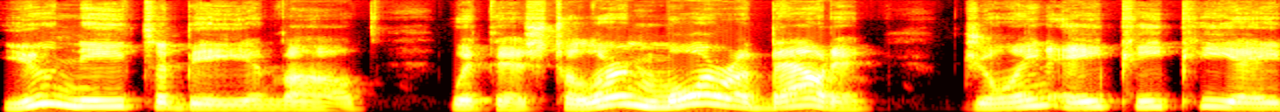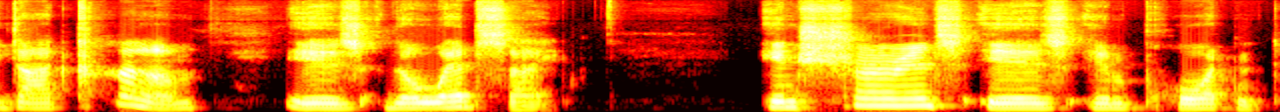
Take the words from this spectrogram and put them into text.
you need to be involved with this. To learn more about it, joinappa.com is the website. Insurance is important.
